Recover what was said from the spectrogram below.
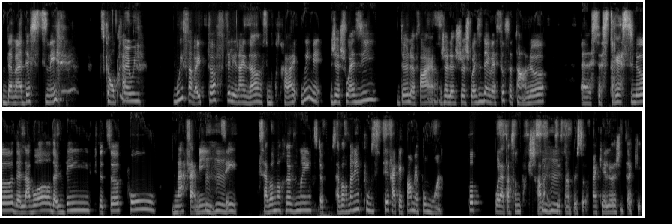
de ma destinée. tu comprends? Ben oui. Oui, ça va être tough. Tu sais, les gens disent, ah, c'est beaucoup de travail. Oui, mais je choisis de le faire. Je, le, je choisis d'investir ce temps-là, euh, ce stress-là, de l'avoir, de le vivre, puis tout ça pour ma famille. Tu sais. Ça va me revenir, ça va revenir positif à quelque part, mais pour moi, pas pour la personne pour qui je travaille. Mm-hmm. C'est un peu ça. Fait que là, j'ai dit OK.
